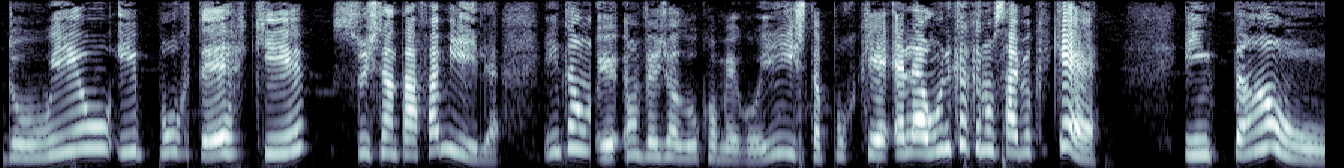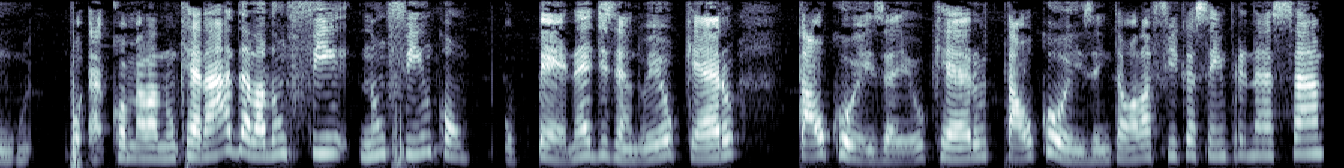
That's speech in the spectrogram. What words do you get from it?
do Will e por ter que sustentar a família. Então, eu não vejo a Lu como egoísta porque ela é a única que não sabe o que quer. Então, como ela não quer nada, ela não, fi, não finca o pé, né? Dizendo, eu quero tal coisa, eu quero tal coisa. Então, ela fica sempre nessa,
